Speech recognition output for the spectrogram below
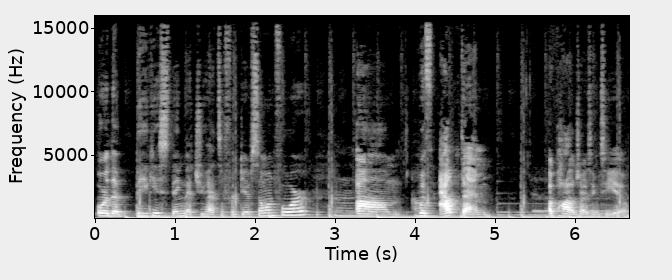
or the biggest thing that you had to forgive someone for um without them apologizing to you?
